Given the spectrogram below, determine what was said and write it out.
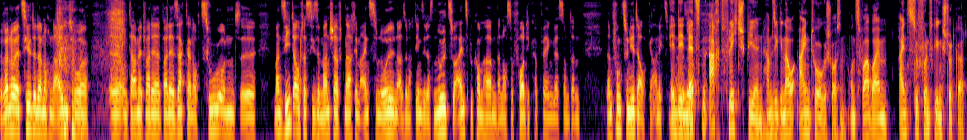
Renault erzielte dann noch ein Eigentor äh, und damit war der, war der Sack dann auch zu und äh, man sieht auch, dass diese Mannschaft nach dem 1 zu 0, also nachdem sie das 0 zu 1 bekommen haben, dann auch sofort die Köpfe hängen lässt und dann, dann funktioniert da auch gar nichts mehr. In den also, letzten acht Pflichtspielen haben sie genau ein Tor geschossen und zwar beim 1 zu 5 gegen Stuttgart.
